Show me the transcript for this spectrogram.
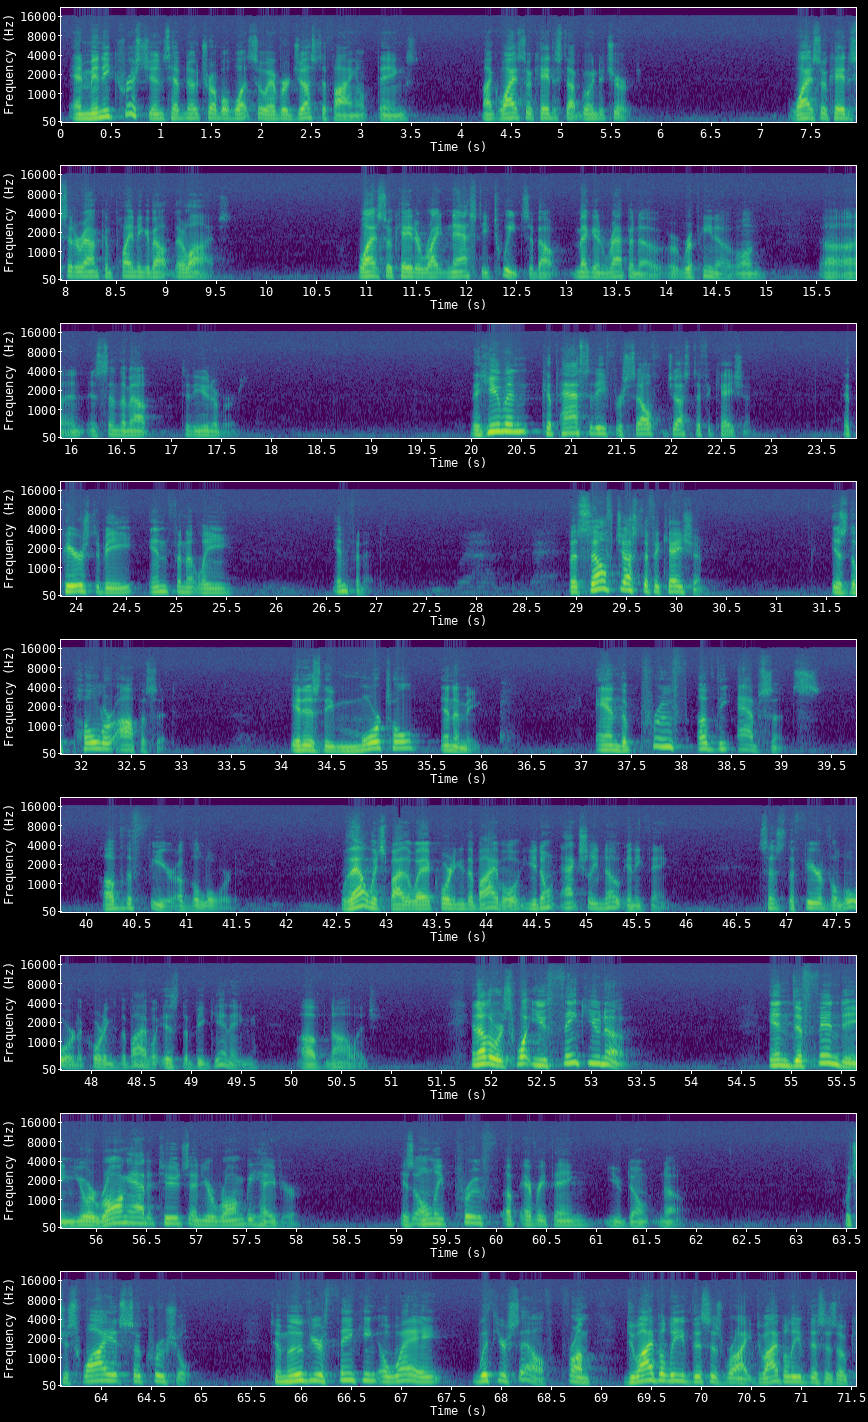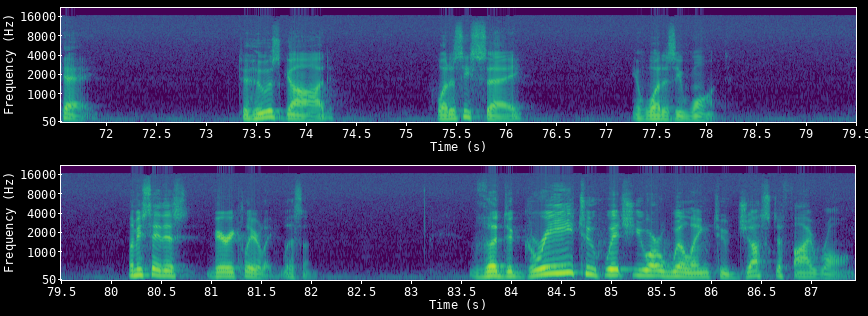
And many Christians have no trouble whatsoever justifying things Like why it's okay to stop going to church. Why it's okay to sit around complaining about their lives. Why it's okay to write nasty tweets about Megan Rapinoe, Rapinoe on, uh, and, and send them out to the universe. The human capacity for self justification appears to be infinitely infinite. But self justification is the polar opposite. It is the mortal enemy and the proof of the absence of the fear of the Lord. Without which, by the way, according to the Bible, you don't actually know anything. Since the fear of the Lord, according to the Bible, is the beginning of knowledge. In other words, what you think you know in defending your wrong attitudes and your wrong behavior is only proof of everything you don't know. Which is why it's so crucial to move your thinking away with yourself from, do I believe this is right? Do I believe this is okay? To who is God? What does He say? And what does He want? Let me say this very clearly. Listen. The degree to which you are willing to justify wrong,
